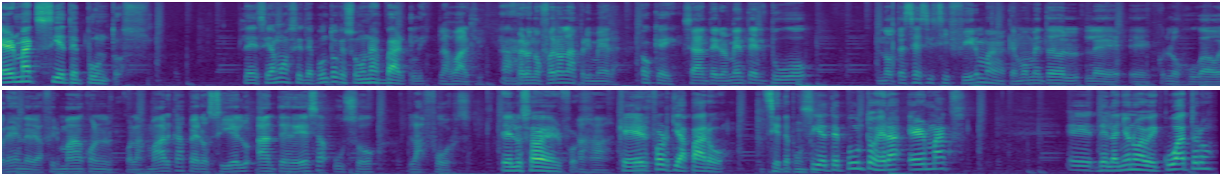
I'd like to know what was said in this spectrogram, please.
Air Max 7 puntos. Le decíamos 7 puntos que son unas Barkley. las Barkley. Ajá. Pero no fueron las primeras. Ok. O sea, anteriormente él tuvo, no te sé si, si firman, en aquel momento le- eh, los jugadores de NBA firmaban con, con las marcas, pero sí él antes de esa usó la Force. Él usaba Air Force. Ajá. Que Air Force ya paró. 7 puntos. 7 puntos era Air Max eh, del año 94.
